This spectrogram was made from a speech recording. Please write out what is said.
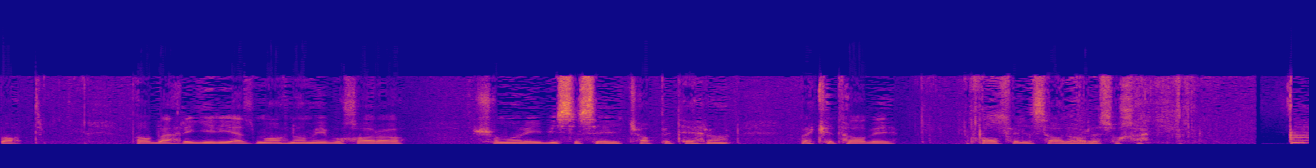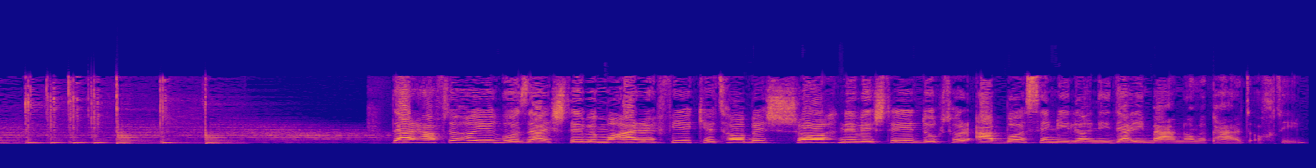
باد. با بهرهگیری از ماهنامه بخارا شماره 23 چاپ تهران و کتاب قافل سالار سخن. در هفته های گذشته به معرفی کتاب شاه نوشته دکتر عباس میلانی در این برنامه پرداختیم.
